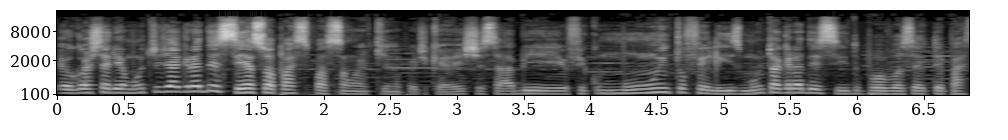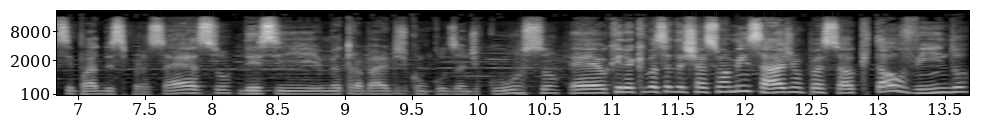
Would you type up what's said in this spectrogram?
Eu gostaria muito de agradecer a sua participação aqui no podcast, sabe? Eu fico muito feliz, muito agradecido por você ter participado desse processo, desse meu trabalho de conclusão de curso. É, eu queria que você deixasse uma mensagem pro pessoal que está ouvindo,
